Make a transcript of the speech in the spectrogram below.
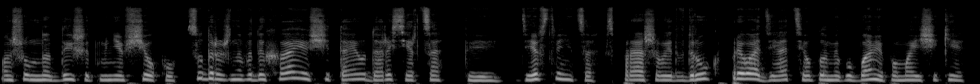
Он шумно дышит мне в щеку. Судорожно выдыхаю, считая удары сердца. «Ты девственница?» — спрашивает вдруг, приводя теплыми губами по моей щеке.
